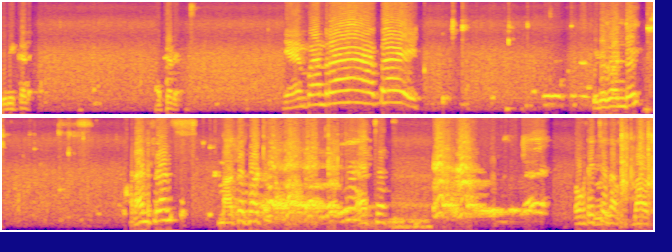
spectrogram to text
ఇది ఇక్కడ. అక్కడే. ఏం పని రా అబ్బాయి? ఇదిగోండి. రండి ఫ్రెండ్స్ మాతో పాటు. ఒకటి ఇచ్చేద్దాం. బాగా.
